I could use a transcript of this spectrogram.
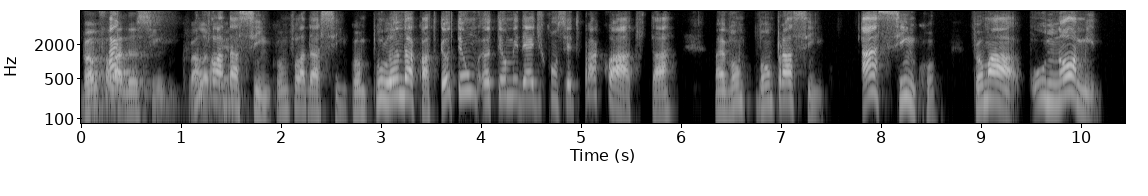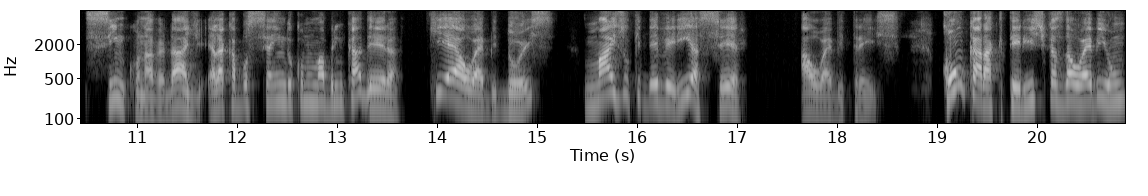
Vamos falar da 5. Vale vamos falar da 5, vamos falar da 5. Vamos pulando a 4. Eu tenho, eu tenho uma ideia de conceito para 4, tá? Mas vamos, vamos para a 5. A 5 foi uma. O nome 5, na verdade, ela acabou saindo como uma brincadeira, que é a Web 2, mais o que deveria ser a Web 3, com características da Web 1,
